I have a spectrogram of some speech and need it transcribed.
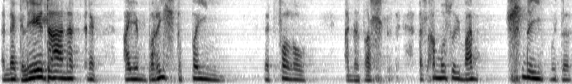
En ek lê daar en ek, en ek I embrace the pain that followed. En dit was as almal so die man sny met 'n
